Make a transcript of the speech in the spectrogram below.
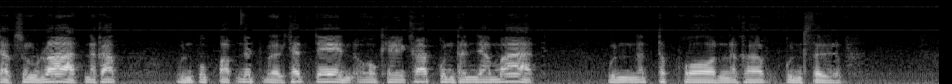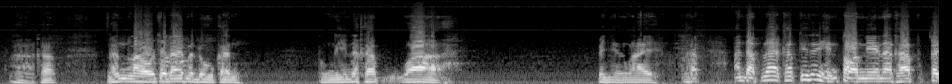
จากสุราษฎร์นะครับ คุณปุบปับเน็ตเวิร์กชัดเจน โอเคครับ คุณธัญญามาศคุณนัทพรนะครับ คุณเสืบอ่าครับงั้นเราจะได้มาดูกัน ตรงนี้นะครับว่า เป็นอย่างไรนะครับ อันดับแรกครับที่ได้เห็นตอนนี้นะครับ ก็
